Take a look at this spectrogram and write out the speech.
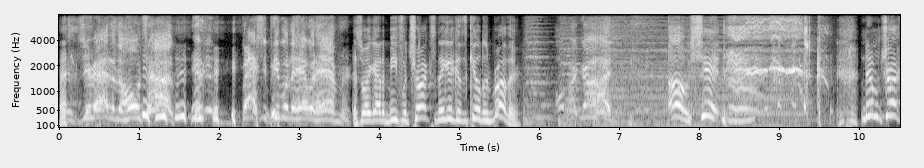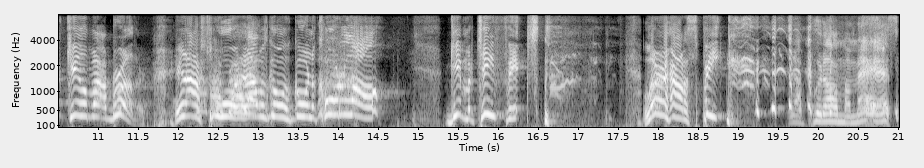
It's Jim Adler the whole time. He was just bashing people in the head with hammers. That's why I got a beef with trucks, nigga, because it killed his brother. Oh my God. Oh shit! Them trucks killed my brother, and I swore that I was going to go in the court of law, get my teeth fixed, learn how to speak. And I put on my mask.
